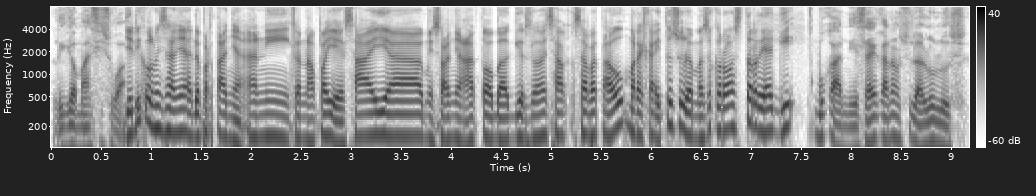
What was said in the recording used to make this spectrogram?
liga mahasiswa. Jadi kalau misalnya ada pertanyaan nih, kenapa ya saya misalnya atau Bagir siapa tahu mereka itu sudah masuk ke roster ya, Gi. Bukan ya saya karena sudah lulus.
